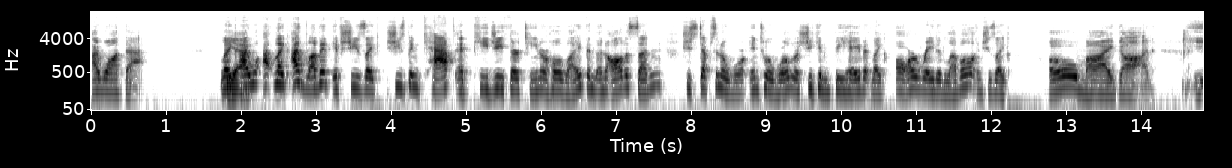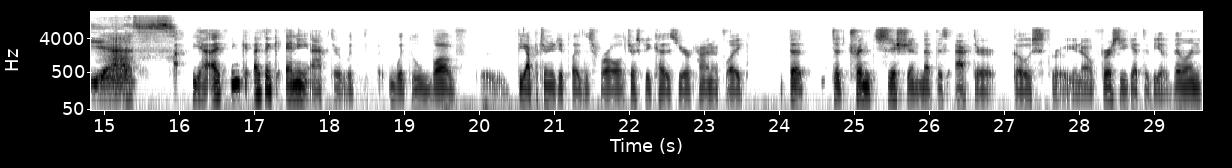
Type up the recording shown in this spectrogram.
I want that. Like Yeah. I, I- like I'd love it if she's like she's been capped at PG thirteen her whole life, and then all of a sudden she steps in a wor- into a world where she can behave at like R rated level, and she's like, "Oh my god, yes!" Yeah, I think I think any actor would would love the opportunity to play this role just because you're kind of like the the transition that this actor goes through, you know. First you get to be a villain,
